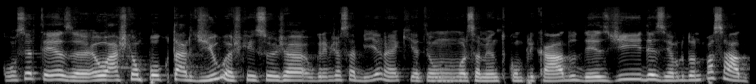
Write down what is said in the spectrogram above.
Com certeza. Eu acho que é um pouco tardio, acho que isso já, o Grêmio já sabia, né? Que ia ter um uhum. orçamento complicado desde dezembro do ano passado.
